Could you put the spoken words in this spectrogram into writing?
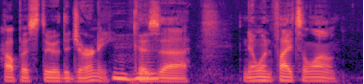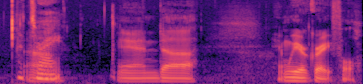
help us through the journey Mm-hmm. because uh, no one fights alone. That's Um, right. And uh, and we are grateful.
